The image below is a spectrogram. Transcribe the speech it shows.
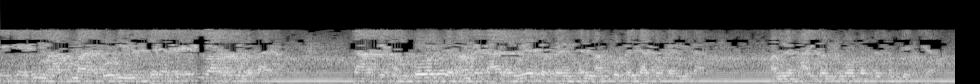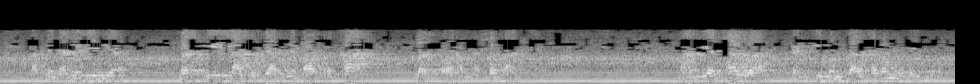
एक ऐसी महात्मा है, वो भी मिलते रहते एक बार उसने बताया। ताकि हमको जब हम रिटायर हुए तो पेंशन हमको कई जाकर कर मिला हमने भाई बंधुओं को अपने दे दिया अपने घर में दे दिया बस एक लाख रुपया अपने पास रखा। बस और हमने सब बांट दिया। मान लिया अच्छा हुआ। धन ममता खत्म हो गई।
